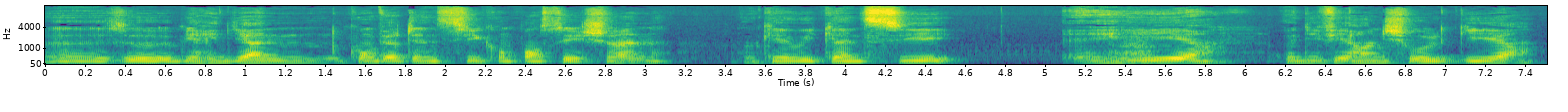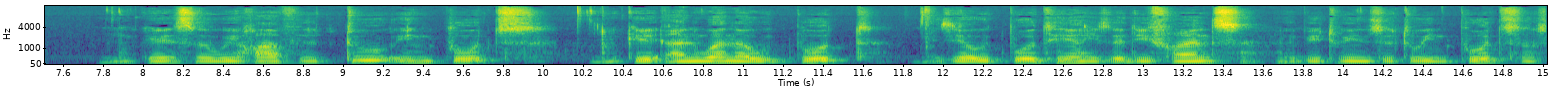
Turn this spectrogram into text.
the meridian convergency compensation. Okay, we can see here a differential gear. Okay, so we have two inputs, okay, and one output. The output here is the difference between the two inputs.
